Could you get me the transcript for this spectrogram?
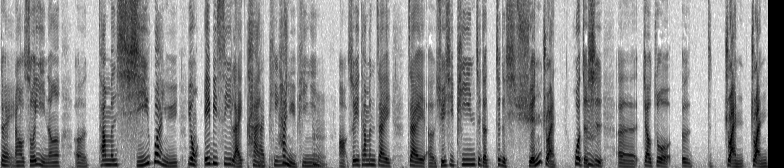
对，然后所以呢，呃，他们习惯于用 A B C 来看汉语拼音、嗯啊，所以他们在在呃学习拼音这个这个旋转，或者是、嗯呃叫做呃转转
